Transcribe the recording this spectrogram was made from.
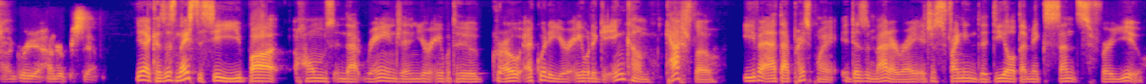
I agree, hundred percent. Yeah, because it's nice to see you bought homes in that range and you're able to grow equity. You're able to get income, cash flow, even at that price point, it doesn't matter, right? It's just finding the deal that makes sense for you.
